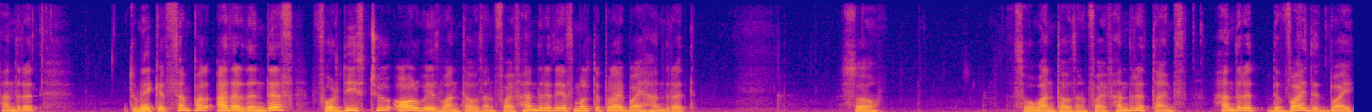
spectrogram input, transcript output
100 to make it simple other than this for these two always 1500 is multiplied by 100 so so 1500 times 100 divided by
